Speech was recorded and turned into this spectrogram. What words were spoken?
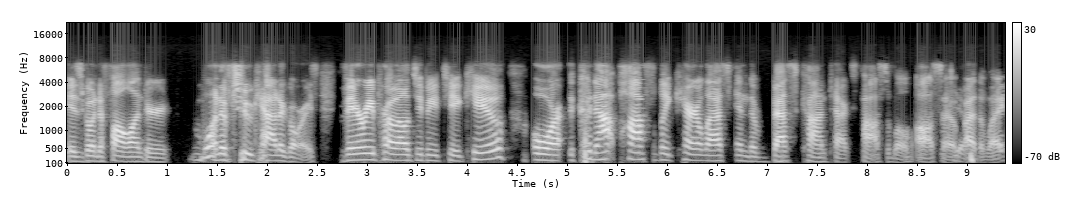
is going to fall under one of two categories very pro LGBTQ or could not possibly care less in the best context possible, also, Yeah. by the way.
